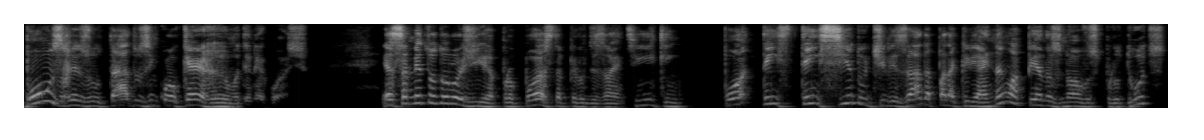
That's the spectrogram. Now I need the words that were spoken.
bons resultados em qualquer ramo de negócio. Essa metodologia proposta pelo design thinking tem, tem sido utilizada para criar não apenas novos produtos,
